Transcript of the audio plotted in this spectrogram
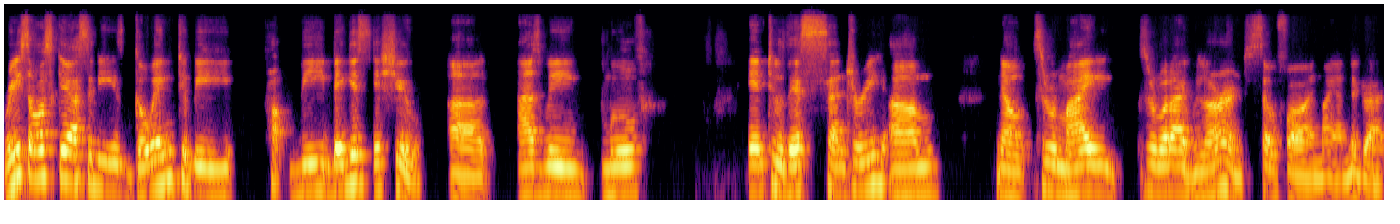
resource scarcity is going to be the biggest issue uh, as we move into this century. Um, now, through my through what I've learned so far in my undergrad,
